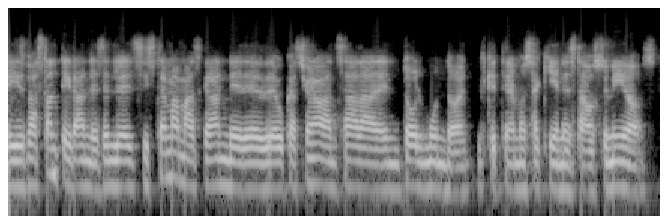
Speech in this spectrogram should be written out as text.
y es bastante grande. Es el, sistema más grande de, educación avanzada en todo el mundo, el que tenemos aquí en Estados Unidos.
